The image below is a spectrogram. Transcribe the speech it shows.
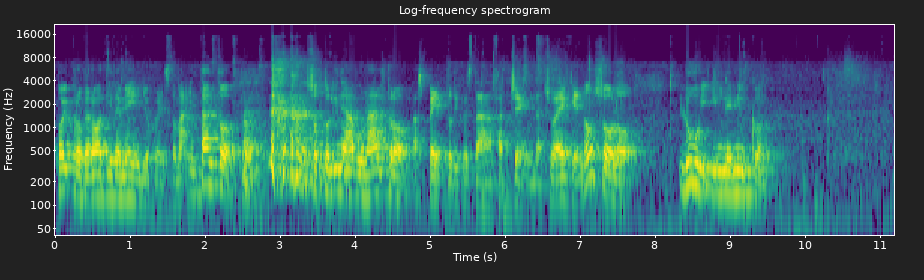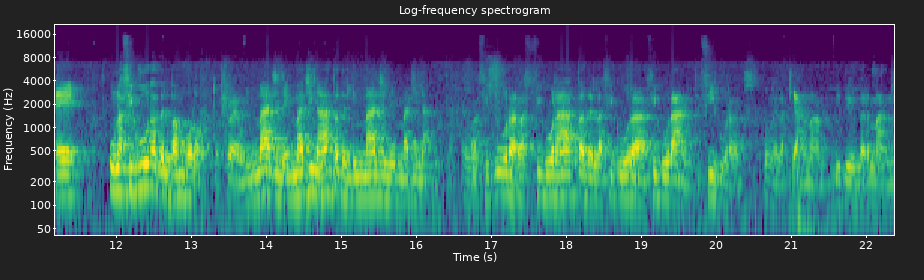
Poi proverò a dire meglio questo, ma intanto sottolineavo un altro aspetto di questa faccenda, cioè che non solo lui, il nemico, è una figura del bambolotto, cioè un'immagine immaginata dell'immagine immaginante. è una figura raffigurata della figura figurante, figurans, come la chiama di Lieberman.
